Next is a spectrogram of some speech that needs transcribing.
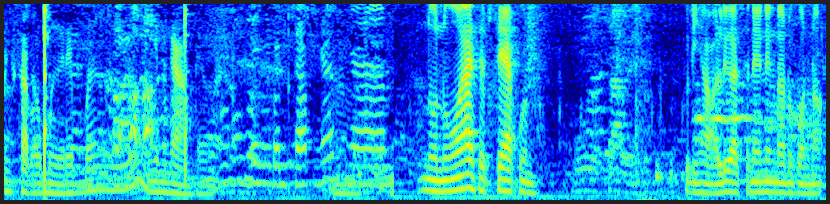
นึกสับเอามือเนี่ยเบิ้งยิ้มงามเลยคนจับงามงามหนูนัวแซ่บๆคุณคุณที่หาเลือดสักนิดนึงเนาะทุกคนเนาะ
